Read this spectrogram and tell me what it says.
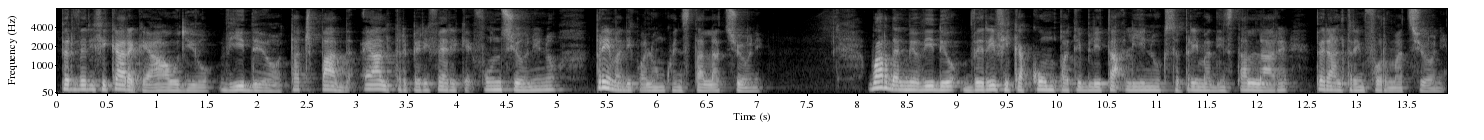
per verificare che audio, video, touchpad e altre periferiche funzionino prima di qualunque installazione. Guarda il mio video Verifica compatibilità Linux prima di installare per altre informazioni.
